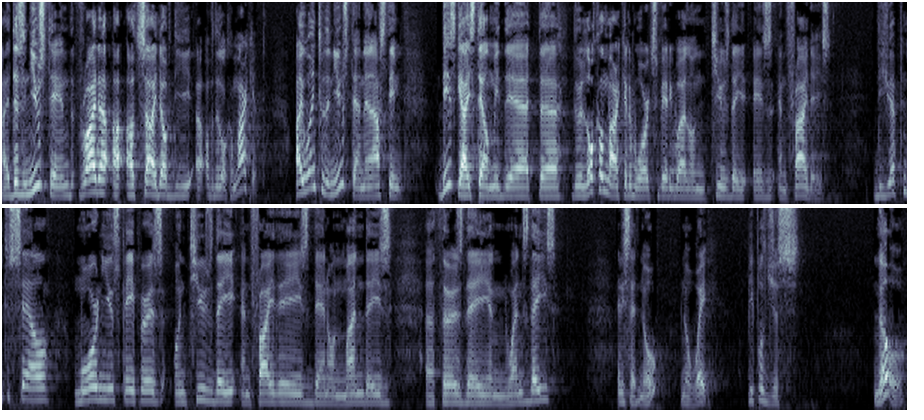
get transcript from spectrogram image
uh, there's a newsstand right uh, outside of the uh, of the local market. I went to the newsstand and asked him. These guys tell me that uh, the local market works very well on Tuesdays and Fridays. Did you happen to sell more newspapers on Tuesday and Fridays than on Mondays, uh, Thursday, and Wednesdays? And he said, No, no way people just know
